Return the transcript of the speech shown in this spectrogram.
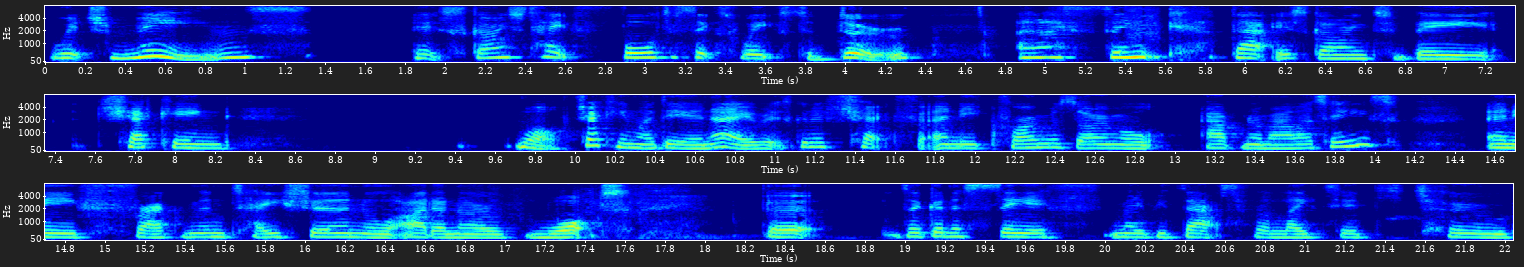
which means it's going to take four to six weeks to do. And I think that is going to be checking, well, checking my DNA, but it's going to check for any chromosomal abnormalities, any fragmentation, or I don't know what. But they're going to see if maybe that's related to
